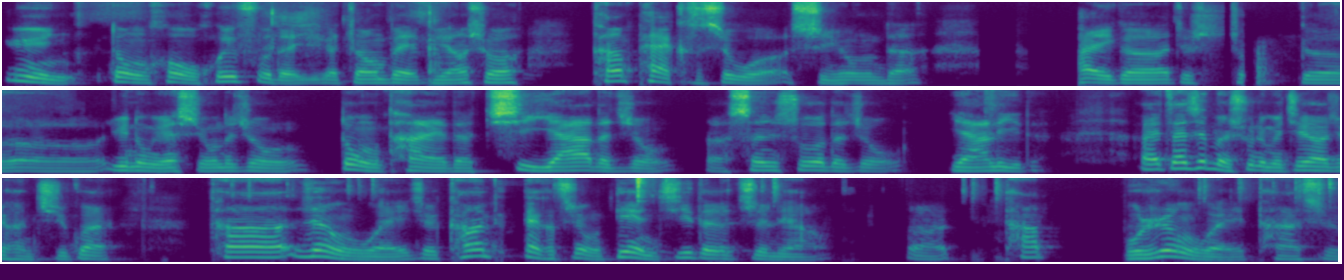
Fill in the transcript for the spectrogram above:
运动后恢复的一个装备，比方说。Compax 是我使用的，还有一个就是一个运动员使用的这种动态的气压的这种呃伸缩的这种压力的。哎，在这本书里面介绍就很奇怪，他认为就 Compax 这种电击的治疗，呃，他不认为它是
